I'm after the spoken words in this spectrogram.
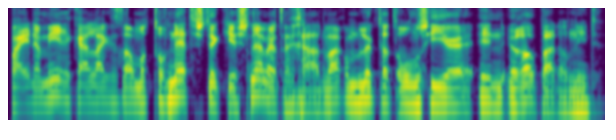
Maar in Amerika lijkt het allemaal toch net een stukje sneller te gaan. Waarom lukt dat ons hier in Europa dan niet?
